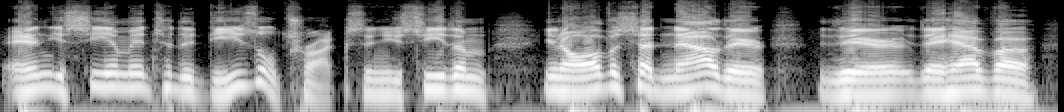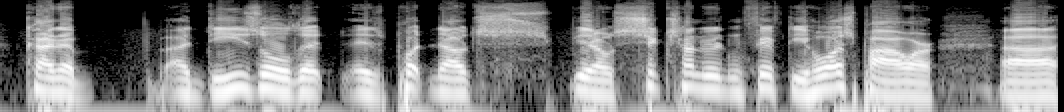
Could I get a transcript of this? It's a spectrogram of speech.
and you see them into the diesel trucks, and you see them, you know, all of a sudden now they're they're they have a kind of a diesel that is putting out, you know, 650 horsepower, uh,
